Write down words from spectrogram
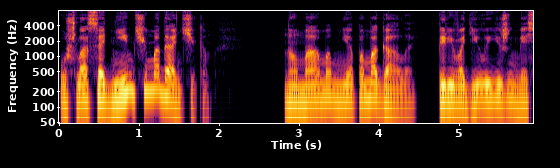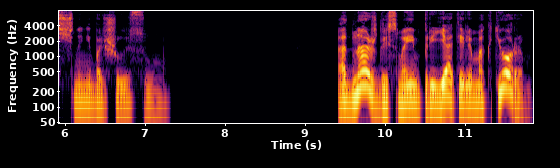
Ушла с одним чемоданчиком — но мама мне помогала, переводила ежемесячно небольшую сумму. Однажды с моим приятелем-актером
